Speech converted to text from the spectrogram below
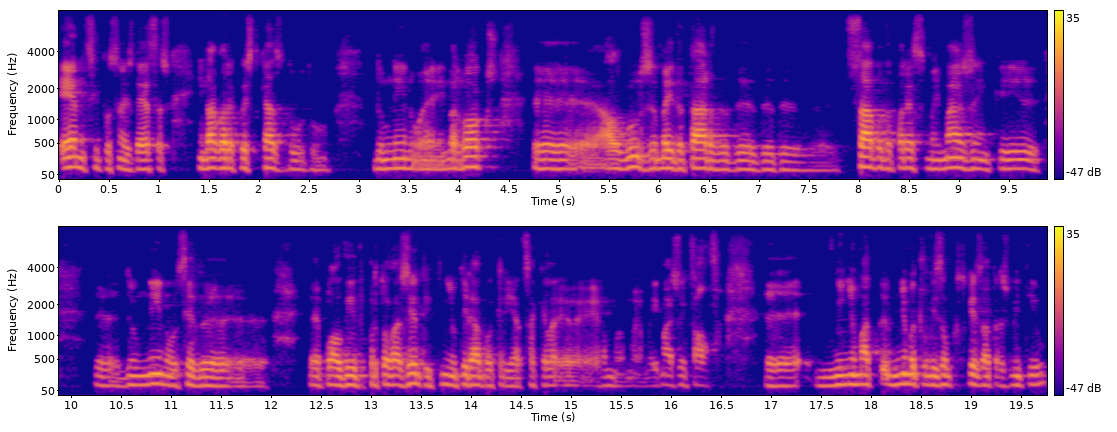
eh, N situações dessas, ainda agora com este caso do, do, do menino em Marrocos, eh, alguns a meio da tarde de, de, de, de sábado aparece uma imagem que eh, de um menino a ser eh, aplaudido por toda a gente e tinham tirado a criança. Aquela era uma, uma imagem falsa. Eh, nenhuma, nenhuma televisão portuguesa a transmitiu,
